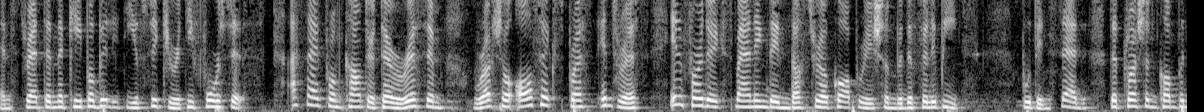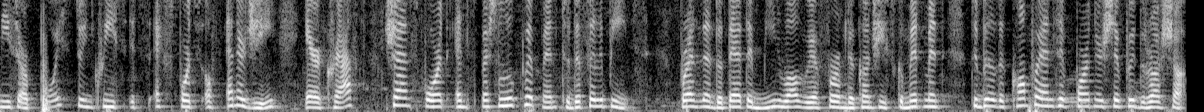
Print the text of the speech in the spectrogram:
and strengthen the capability of security forces. Aside from counterterrorism, Russia also expressed interest in further expanding the industrial cooperation with the Philippines. Putin said that Russian companies are poised to increase its exports of energy, aircraft, transport, and special equipment to the Philippines. President Duterte meanwhile reaffirmed the country's commitment to build a comprehensive partnership with Russia,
